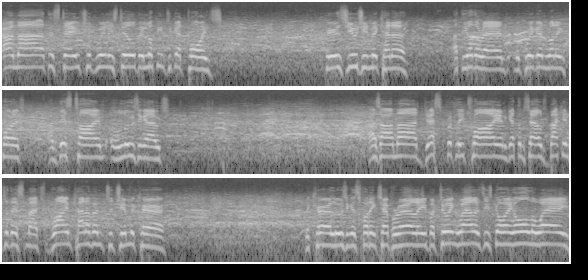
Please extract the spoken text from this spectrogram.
Armagh at this stage should really still be looking to get points. Here's Eugene McKenna at the other end, McGuigan running for it, and this time losing out. As Armagh desperately try and get themselves back into this match, Brian Canavan to Jim McCare. McCare losing his footing temporarily, but doing well as he's going all the way.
